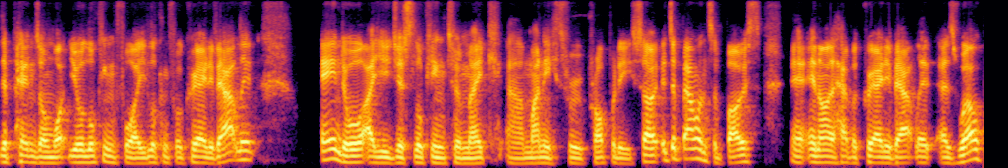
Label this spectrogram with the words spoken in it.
depends on what you're looking for. Are you looking for a creative outlet? And or are you just looking to make uh, money through property? So it's a balance of both and i have a creative outlet as well.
